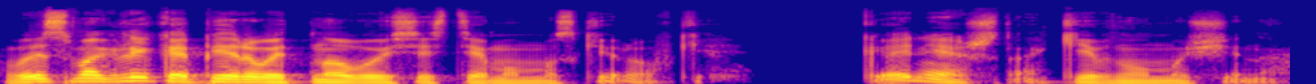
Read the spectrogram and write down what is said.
«Вы смогли копировать новую систему маскировки?» «Конечно», — кивнул мужчина.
